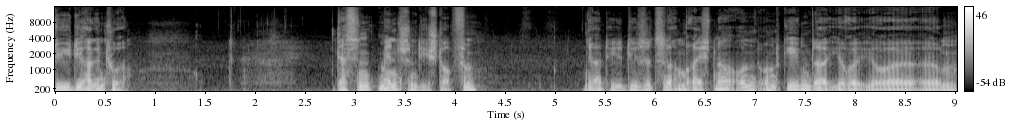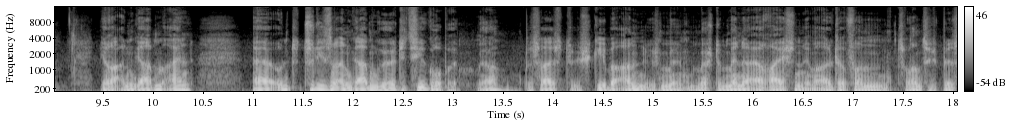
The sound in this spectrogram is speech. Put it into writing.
Die, die Agentur. Das sind Menschen, die stopfen. Ja, die, die sitzen am Rechner und, und geben da ihre, ihre, ähm, ihre Angaben ein. Äh, und zu diesen Angaben gehört die Zielgruppe. Ja, das heißt, ich gebe an, ich möchte Männer erreichen im Alter von 20 bis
